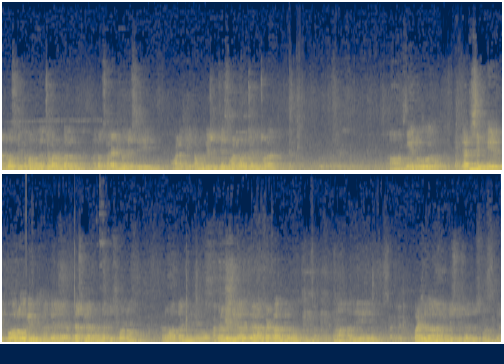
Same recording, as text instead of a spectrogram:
అడ్వాన్స్ పెడితే కొంతమంది వచ్చేవాళ్ళు ఉంటారు. అది ఒకసారి ఐడెంటిఫై చేసి వాళ్ళకి కమ్యూనికేషన్ చేసి వాళ్ళు కూడా వచ్చేది చూడాలి. మీరు ఎలక్ట్రిసిటీ పోలో అంటే డస్ట్ లేకుండా చూసుకోవడం తర్వాత మీరు అక్కడ వేసి అదే ఎలా పెడతారు మీరు. అది పైరు ఇండస్ట్రీస్ చూసుకోండి.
